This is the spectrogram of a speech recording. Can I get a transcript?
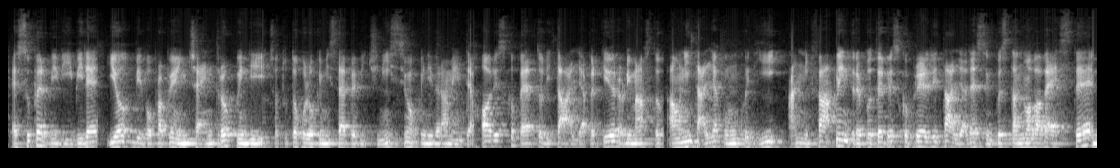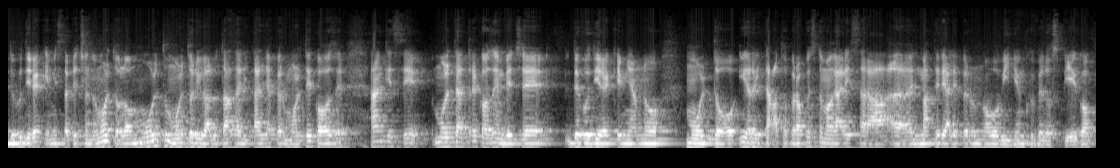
è super vivibile. Io vivo proprio in centro quindi ho tutto quello che mi serve vicinissimo quindi veramente ho riscoperto l'Italia perché io ero rimasto a un'Italia comunque di anni fa. Mentre poter riscoprire l'Italia adesso in questa nuova veste devo dire che mi sta piacendo molto l'ho molto molto rivalutata l'Italia per molte cose anche se molte altre cose invece devo dire che mi hanno molto irritato però questo magari sarà eh, il materiale per un nuovo video in cui ve lo spiego.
